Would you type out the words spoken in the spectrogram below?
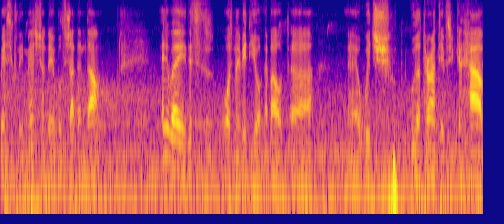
basically mentioned, they will shut them down. Anyway, this is, was my video about uh, uh, which good alternatives you can have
